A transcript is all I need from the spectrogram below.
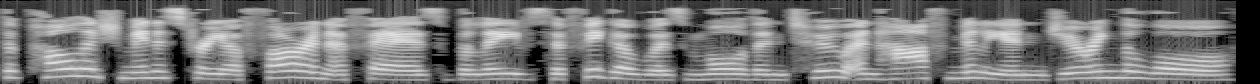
The Polish Ministry of Foreign Affairs believes the figure was more than 2.5 million during the war.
